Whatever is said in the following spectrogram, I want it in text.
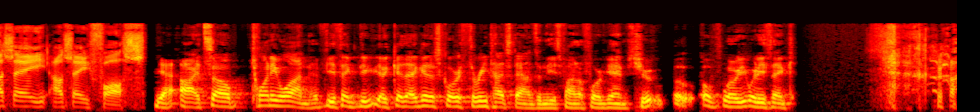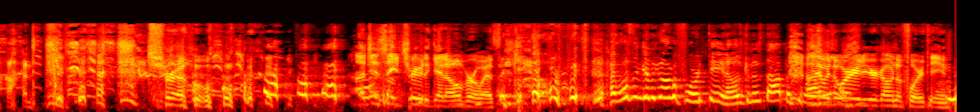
will say I'll say false. Yeah. All right. So 21. If you think uh, I get to score three touchdowns in these final four games, uh, uh, what do you think? God. true. I'll just say true to get over with. Get over with. I wasn't going to go to 14. I was going to stop at I was worried you were going to 14.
